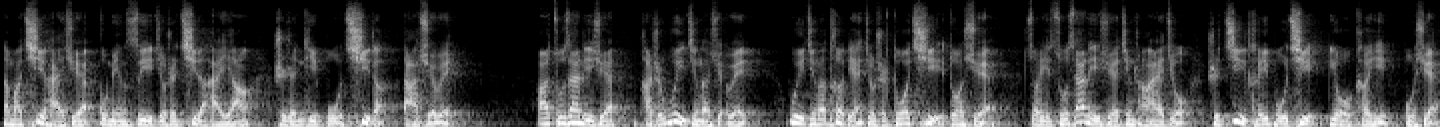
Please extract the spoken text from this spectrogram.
那么气海穴，顾名思义就是气的海洋，是人体补气的大穴位。而足三里穴，它是胃经的穴位，胃经的特点就是多气多血，所以足三里穴经常艾灸是既可以补气，又可以补血。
